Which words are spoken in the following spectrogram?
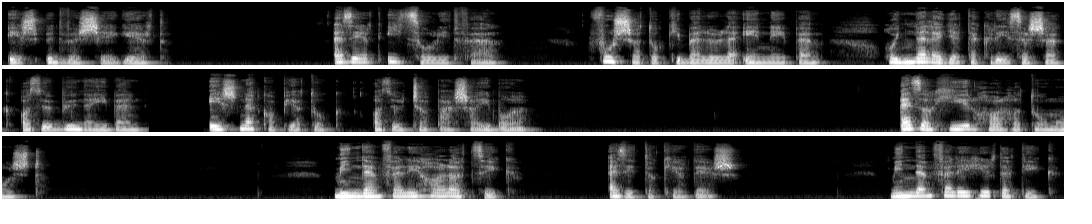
és üdvösségért. Ezért így szólít fel. Fussatok ki belőle, én népem, hogy ne legyetek részesek az ő bűneiben, és ne kapjatok az ő csapásaiból. Ez a hír hallható most. Mindenfelé hallatszik? Ez itt a kérdés. Mindenfelé hirdetik?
